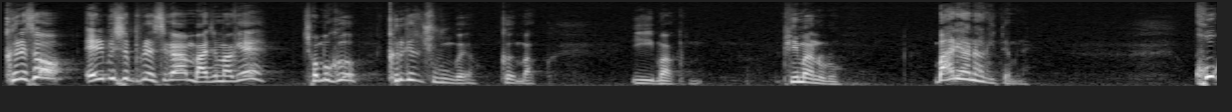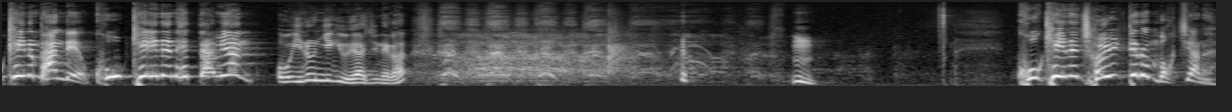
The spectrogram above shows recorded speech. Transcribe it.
그래서 엘비스 프레스가 마지막에 전부 그 그렇게 해서 죽은 거예요. 그 막 이 막 비만으로 말이 안 하기 때문에. 코케인은 반대예요. 코케인은 했다면 어 이런 얘기 왜 하지 내가? 코케인은 절대로 먹지 않아요.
